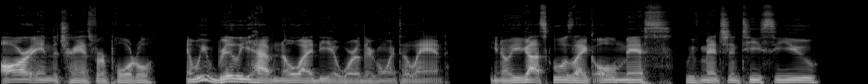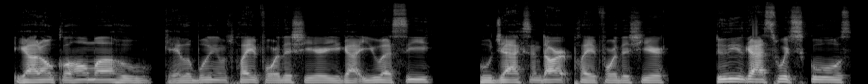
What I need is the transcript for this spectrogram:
are in the transfer portal, and we really have no idea where they're going to land. You know, you got schools like Ole Miss, we've mentioned TCU, you got Oklahoma, who Caleb Williams played for this year, you got USC, who Jaxson Dart played for this year. Do these guys switch schools?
